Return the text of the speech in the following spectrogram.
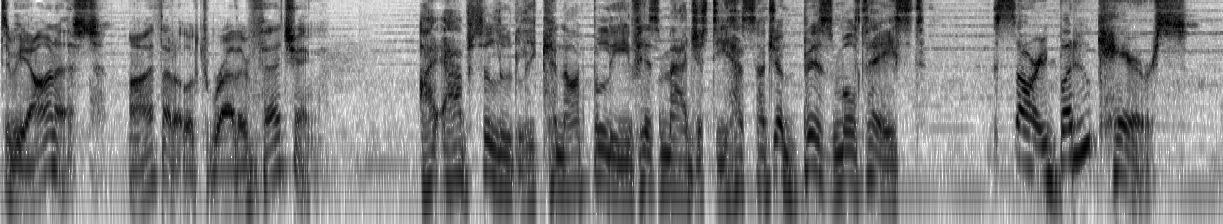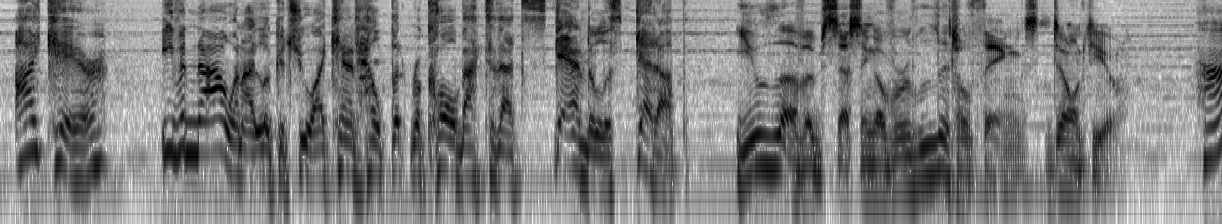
To be honest, I thought it looked rather fetching. I absolutely cannot believe His Majesty has such abysmal taste. Sorry, but who cares? I care. Even now when I look at you, I can't help but recall back to that scandalous getup. You love obsessing over little things, don't you? Huh?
